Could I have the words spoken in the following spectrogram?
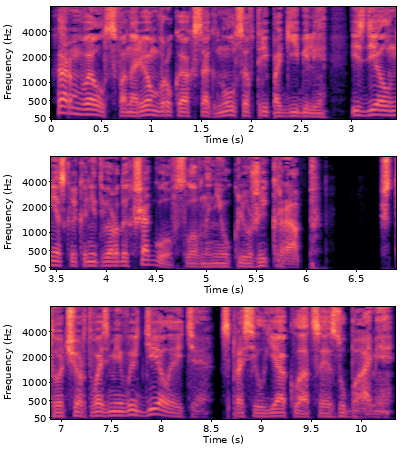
Хармвелл с фонарем в руках согнулся в три погибели и сделал несколько нетвердых шагов, словно неуклюжий краб. «Что, черт возьми, вы делаете?» — спросил я, клацая зубами.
